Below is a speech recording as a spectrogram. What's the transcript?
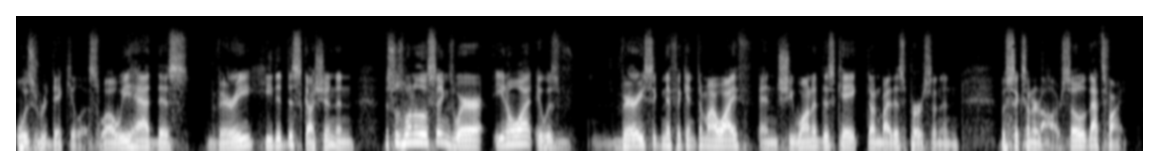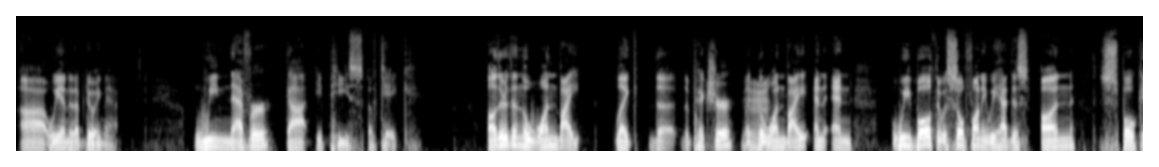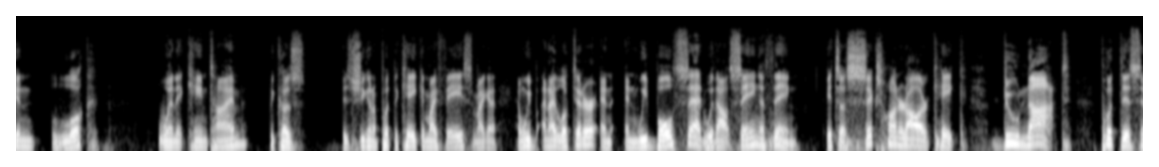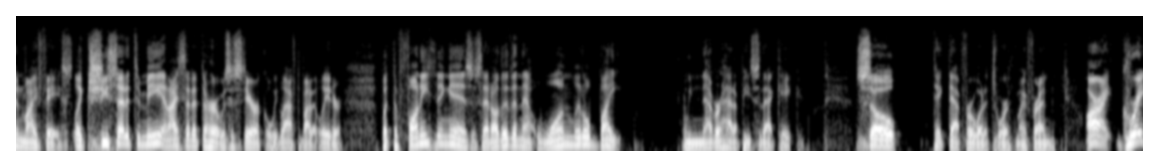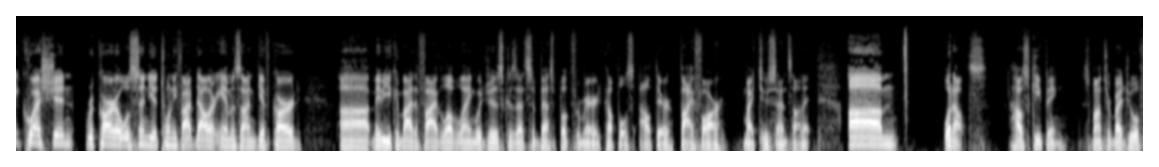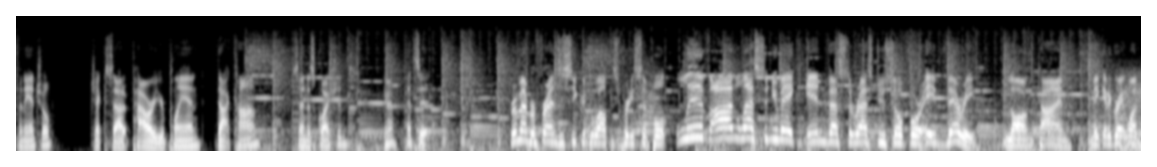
was ridiculous. Well, we had this very heated discussion and this was one of those things where, you know what? It was very significant to my wife and she wanted this cake done by this person and it was six hundred dollars. So that's fine. Uh, we ended up doing that. We never got a piece of cake, other than the one bite, like the the picture, like mm-hmm. the one bite, and and we both. It was so funny. We had this unspoken look when it came time because is she going to put the cake in my face? Am I going to? And we and I looked at her and and we both said without saying a thing, it's a six hundred dollar cake. Do not put this in my face. Like she said it to me and I said it to her. It was hysterical. We laughed about it later. But the funny thing is, is that other than that one little bite, we never had a piece of that cake. So take that for what it's worth, my friend. All right, great question. Ricardo will send you a $25 Amazon gift card. Uh, maybe you can buy the Five Love Languages because that's the best book for married couples out there by far. My two cents on it. Um, what else? Housekeeping. Sponsored by Joule Financial. Check us out at poweryourplan.com. Send us questions. Yeah. That's it. Remember, friends, the secret to wealth is pretty simple. Live on less than you make. Invest the rest. Do so for a very long time. Make it a great one.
